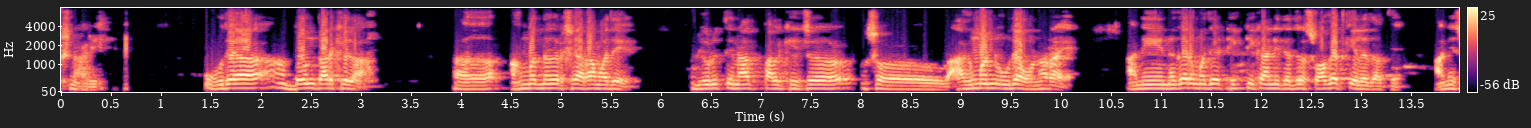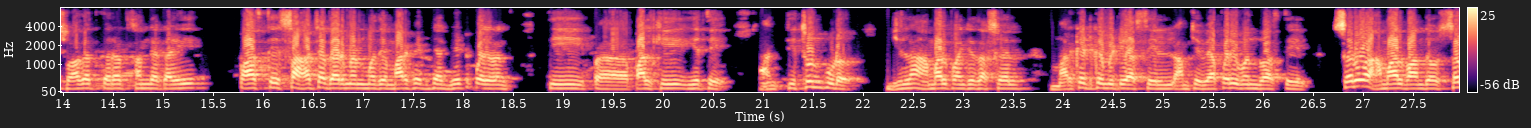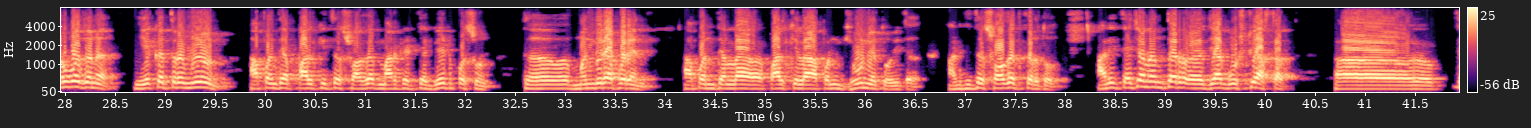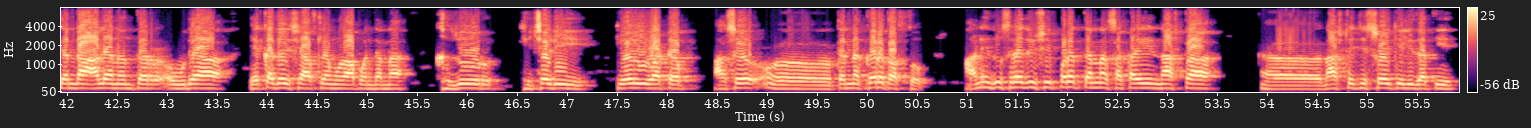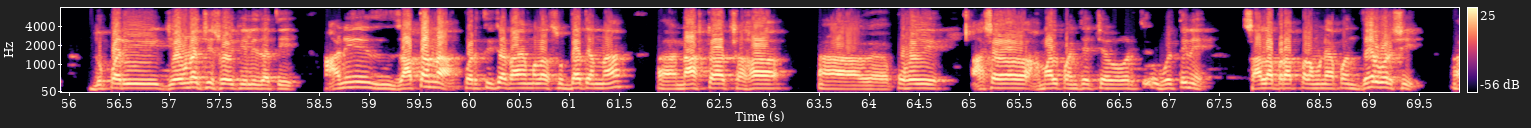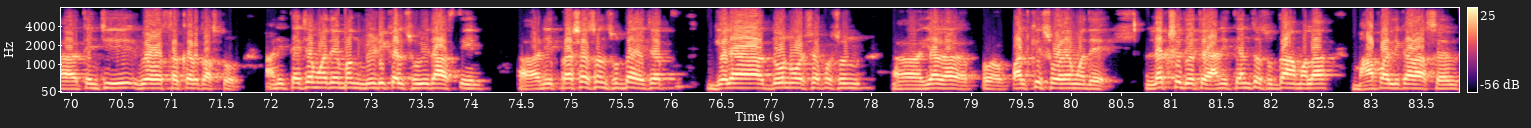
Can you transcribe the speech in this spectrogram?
कृष्ण हरी उद्या दोन तारखेला अहमदनगर शहरामध्ये निवृत्तीनाथ पालखीचं आगमन उद्या होणार आहे. आणि नगरमध्ये ठिकठिकाणी त्याचं स्वागत केलं जाते. आणि स्वागत करत संध्याकाळी पाच ते सहाच्या दरम्यानमध्ये मार्केटच्या गेटपर्यंत ती पालखी येते. आणि तिथून पुढं जिल्हा हमाल पंचायत असेल मार्केट कमिटी असतील आमचे व्यापारी बंधू असतील सर्व हमाल बांधव सर्वजण एकत्र मिळून आपण त्या पालखीचं स्वागत मार्केटच्या गेटपासून मंदिरापर्यंत आपण त्यांना पालखीला आपण घेऊन येतो इथं आणि तिथं स्वागत करतो. आणि त्याच्यानंतर ज्या गोष्टी असतात त्यांना आल्यानंतर उद्या एकादशी असल्यामुळं आपण त्यांना खजूर खिचडी केळी वाटप असं त्यांना करत असतो. आणि दुसऱ्या दिवशी परत त्यांना सकाळी नाश्ता नाश्त्याची सोय केली जाते. दुपारी जेवणाची सोय केली जाते. आणि जाताना परतीच्या टायमाला सुद्धा त्यांना नाश्ता चहा पोहे असं हमाल पंचायतच्या वरती- वतीने सालाभराप्रमाणे आपण दरवर्षी त्यांची व्यवस्था करत असतो. आणि त्याच्यामध्ये मग मेडिकल सुविधा असतील. आणि प्रशासन सुद्धा याच्यात गेल्या दोन वर्षापासून या पालखी सोहळ्यामध्ये लक्ष देते आणि त्यांचं सुद्धा आम्हाला महापालिका असेल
